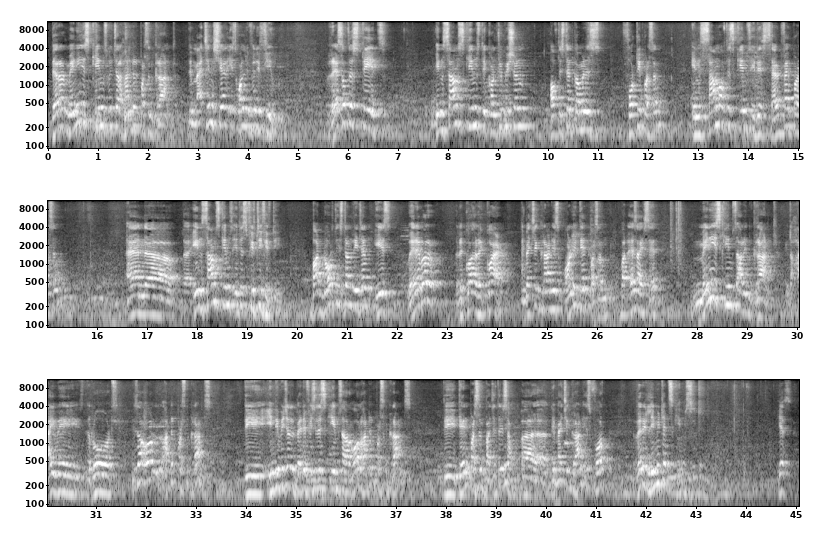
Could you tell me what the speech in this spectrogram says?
There are many schemes which are 100% grant. The matching share is only very few. Rest of the states, in some schemes, the contribution of the state government is 40%. In some of the schemes, it is 75%. And uh, in some schemes, it is 50-50. But northeastern region is wherever require, required, the matching grant is only 10%. But as I said, many schemes are in grant. The highways, the roads, these are all 100% grants. The individual beneficiary schemes are all 100% grants. The 10% budgetary sub, uh, the matching grant is for very limited schemes. Yes.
